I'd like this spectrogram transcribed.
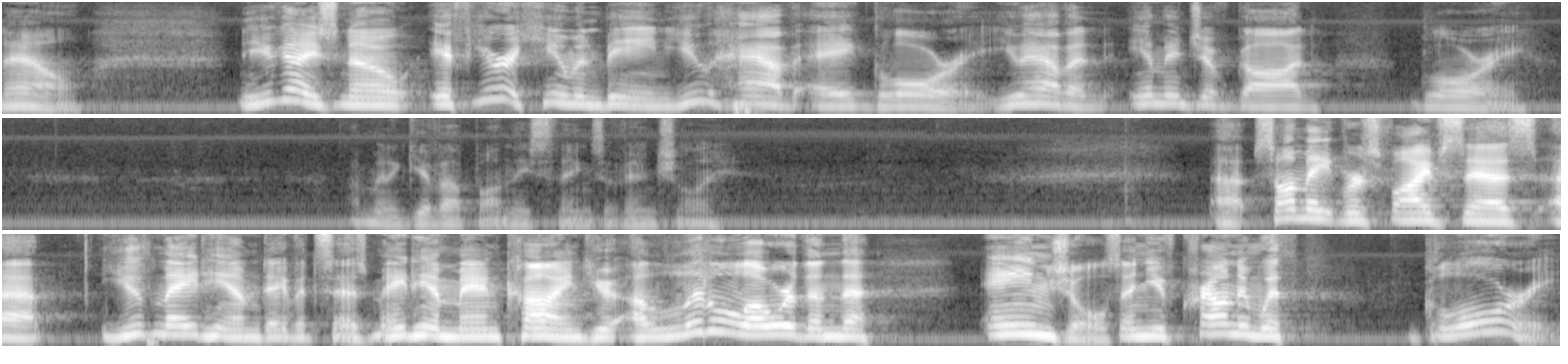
now? now? You guys know if you're a human being, you have a glory. You have an image of God glory. I'm going to give up on these things eventually. Uh, Psalm 8, verse 5 says, uh, You've made him, David says, made him mankind. You're a little lower than the angels, and you've crowned him with glory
